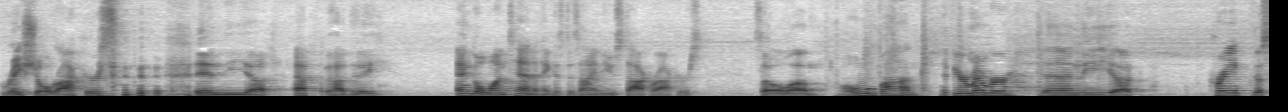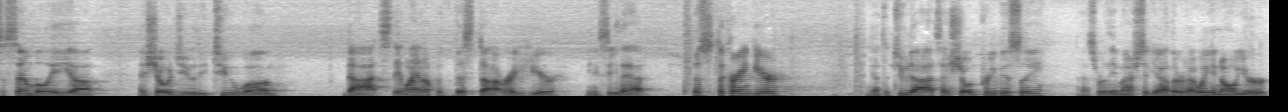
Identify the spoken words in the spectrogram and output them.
racial rockers. In the uh, F, uh, the Engle 110, I think is designed to use stock rockers. So um, we'll move on. If you remember in the uh, crank disassembly, uh, I showed you the two uh, dots. They line up with this dot right here. Can you see that? This is the crank gear. You got the two dots I showed previously. That's where they mesh together. That way you know your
